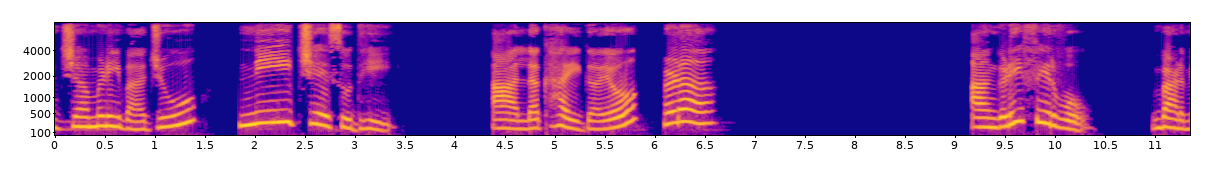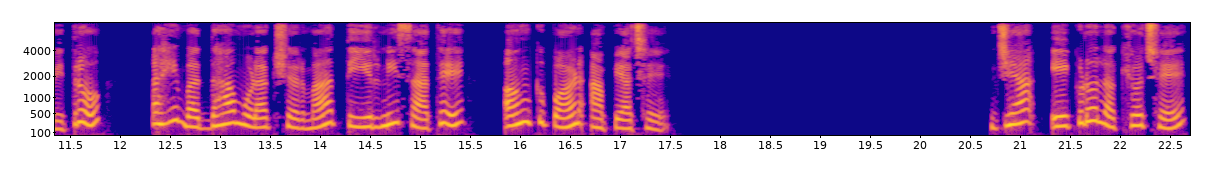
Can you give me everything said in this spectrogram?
જમણી બાજુ નીચે સુધી. આ લખાઈ ગયો ળ. આંગળી ફેરવો. બાળમિત્રો, અહીં બધા મૂળાક્ષરમાં તીરની સાથે અંક પણ આપ્યા છે. જ્યાં એકડો લખ્યો છે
